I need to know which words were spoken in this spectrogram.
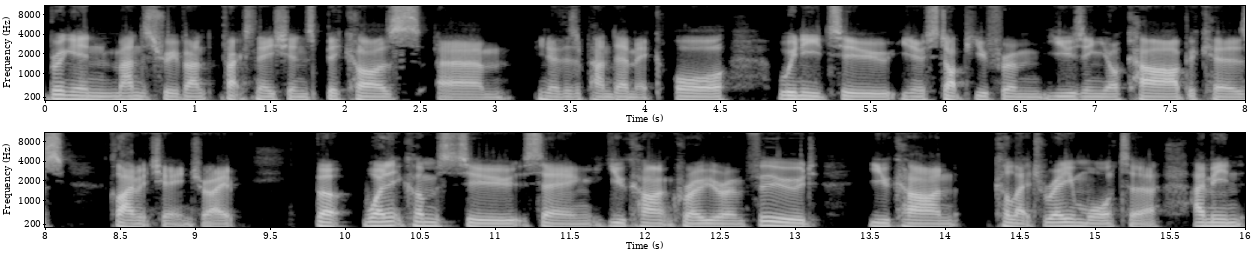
bring in mandatory va- vaccinations because um, you know there's a pandemic, or we need to you know stop you from using your car because climate change, right? But when it comes to saying you can't grow your own food, you can't collect rainwater, I mean,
